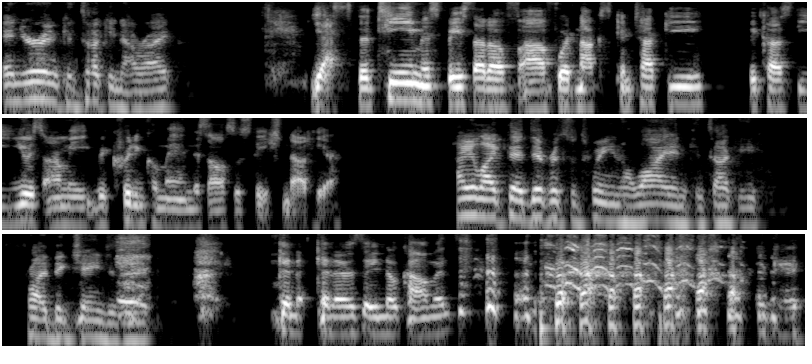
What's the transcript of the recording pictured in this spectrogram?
And you're in Kentucky now, right? Yes, the team is based out of uh, Fort Knox, Kentucky, because the U.S. Army Recruiting Command is also stationed out here. How you like that difference between Hawaii and Kentucky? Probably big changes. Can can I say no comment? okay.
